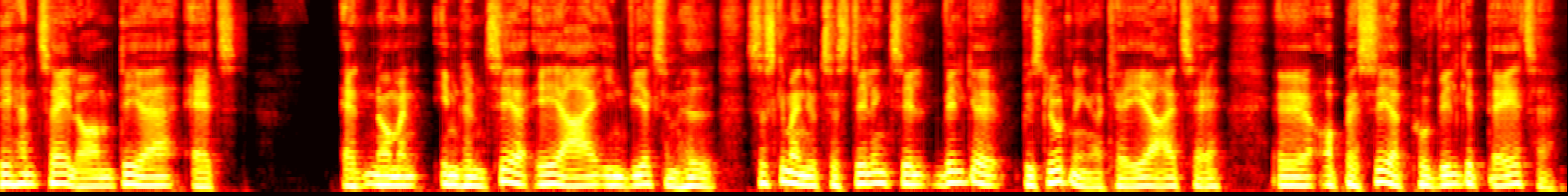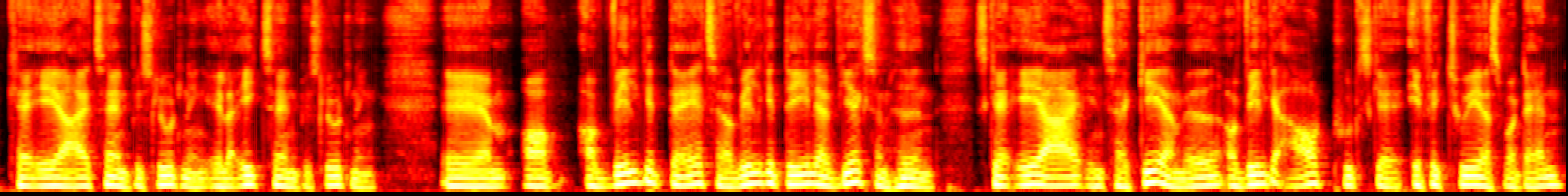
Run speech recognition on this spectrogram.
det han taler om, det er, at at når man implementerer AI i en virksomhed, så skal man jo tage stilling til, hvilke beslutninger kan AI tage, øh, og baseret på hvilke data kan AI tage en beslutning eller ikke tage en beslutning, øhm, og, og hvilke data og hvilke dele af virksomheden skal AI interagere med, og hvilke output skal effektueres hvordan.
